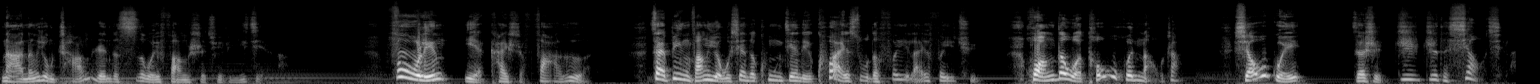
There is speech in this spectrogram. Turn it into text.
哪能用常人的思维方式去理解呢？傅灵也开始发恶了，在病房有限的空间里快速的飞来飞去，晃得我头昏脑胀。小鬼则是吱吱的笑起来。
